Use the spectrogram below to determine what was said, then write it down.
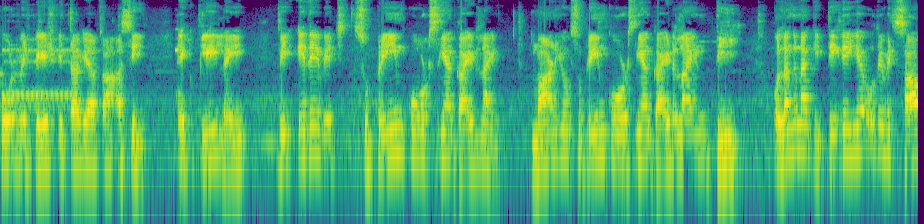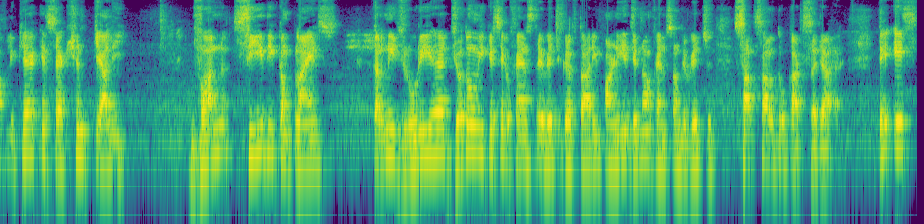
ਕੋਰਟ ਵਿੱਚ ਪੇਸ਼ ਕੀਤਾ ਗਿਆ ਤਾਂ ਅਸੀਂ ਇੱਕ ਪਲੀ ਲਈ ਵੀ ਇਹਦੇ ਵਿੱਚ ਸੁਪਰੀਮ ਕੋਰਟਸ ਦੀਆਂ ਗਾਈਡਲਾਈਨ ਮਾਣਯੋਗ ਸੁਪਰੀਮ ਕੋਰਟਸ ਦੀਆਂ ਗਾਈਡਲਾਈਨ ਦੀ ਉਲੰਘਣਾ ਕੀਤੀ ਗਈ ਹੈ। ਉਹਦੇ ਵਿੱਚ ਸਾਫ਼ ਲਿਖਿਆ ਹੈ ਕਿ ਸੈਕਸ਼ਨ 40 1 ਸੀ ਦੀ ਕੰਪਲਾਈਂਸ ਕਰਨੀ ਜ਼ਰੂਰੀ ਹੈ, ਜਦੋਂ ਵੀ ਕਿਸੇ ਅਫੈਂਸ ਦੇ ਵਿੱਚ ਗ੍ਰਿਫਤਾਰੀ ਪਾਣੀ ਹੈ, ਜਿਨ੍ਹਾਂ ਅਫੈਂਸਾਂ ਦੇ ਵਿੱਚ 7 ਸਾਲ ਤੋਂ ਘੱਟ ਸਜ਼ਾ ਹੈ। ਤੇ ਇਸ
